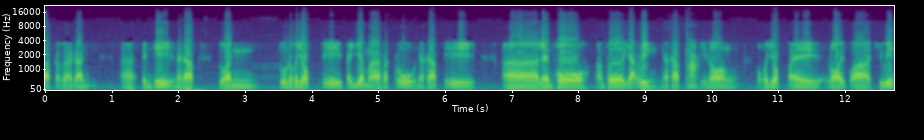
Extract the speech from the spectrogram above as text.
รับกับสถานการณ์อ่าเต็มที่นะครับ ส่วนศูนย์อพยพที่ไปเยี่ยมมาสักครู่นะครับที่อ่า แหลมโพอำเภอยะหริ่งนะครับมีค่ะ พี่น้องอพยพไปร้อยกว่าชีวิต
